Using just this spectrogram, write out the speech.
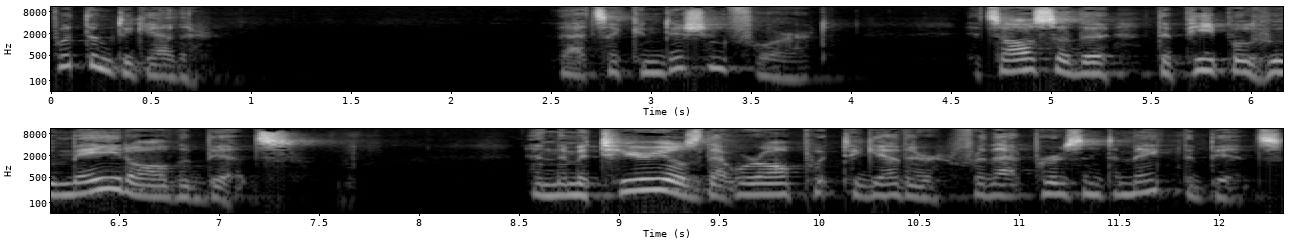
put them together. That's a condition for it. It's also the, the people who made all the bits and the materials that were all put together for that person to make the bits,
